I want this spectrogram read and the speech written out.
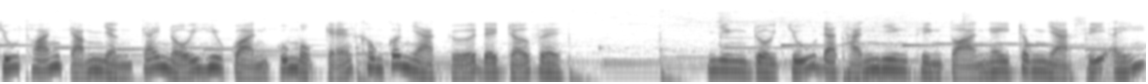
chú thoáng cảm nhận cái nỗi hiu quạnh của một kẻ không có nhà cửa để trở về. Nhưng rồi chú đã thản nhiên thiền tọa ngay trong nhà xí ấy.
